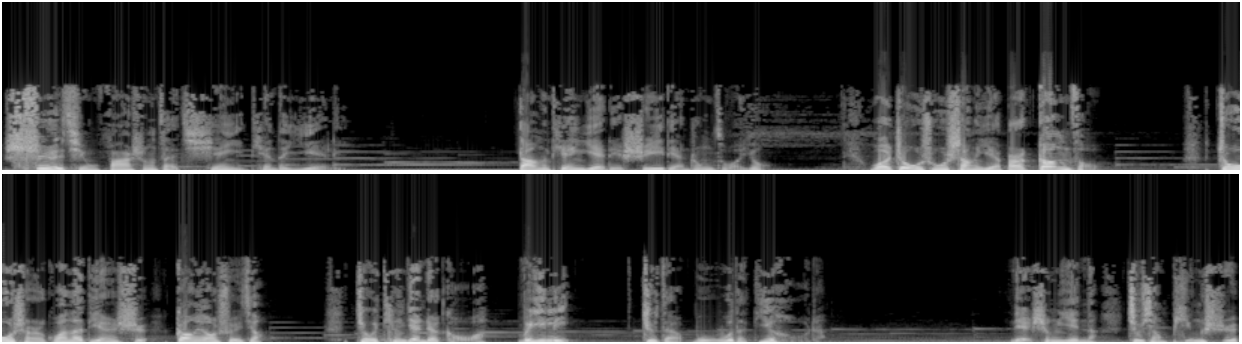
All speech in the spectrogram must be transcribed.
事情发生在前一天的夜里，当天夜里十一点钟左右，我周叔上夜班刚走。周婶关了电视，刚要睡觉，就听见这狗啊，威力就在呜呜的低吼着。那声音呢，就像平时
